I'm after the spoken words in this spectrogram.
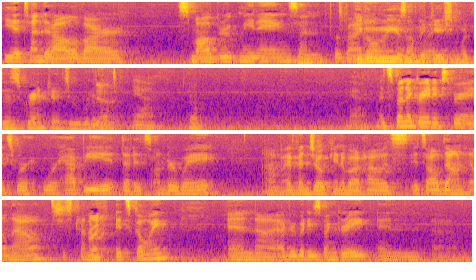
he attended all of our small group meetings and provided. Even when he was on vacation with his grandkids or whatever. Yeah. Yeah, Yep. yeah. It's been a great experience. We're, we're happy that it's underway. Um, I've been joking about how it's it's all downhill now. It's just kind of Right. it's going, and uh, everybody's been great. And um,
